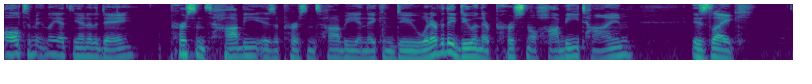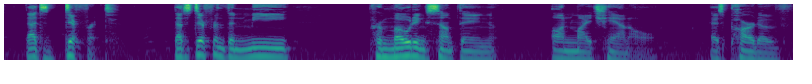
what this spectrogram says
ultimately at the end of the day, person's hobby is a person's hobby and they can do whatever they do in their personal hobby time is like, that's different. That's different than me promoting something on my channel as part of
